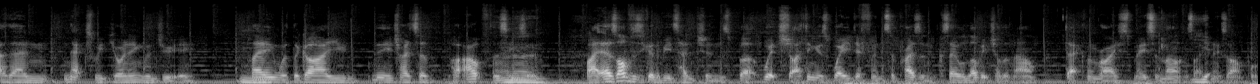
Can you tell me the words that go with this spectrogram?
and then next week you're in England duty, Mm. playing with the guy you nearly tried to put out for the I know. season. Like, there's obviously going to be tensions, but which I think is way different to present because they will love each other now. Declan Rice, Mason Mount is like Yeah. an example.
